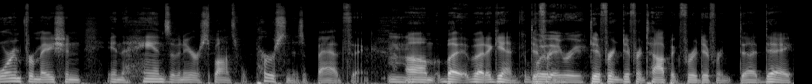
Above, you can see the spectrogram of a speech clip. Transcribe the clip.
more information in the hands of an irresponsible person is a bad thing. Um, but but again Completely different agree. different different topic for a different uh, day.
